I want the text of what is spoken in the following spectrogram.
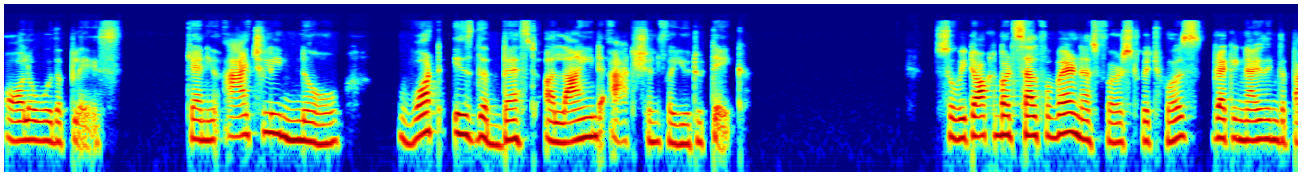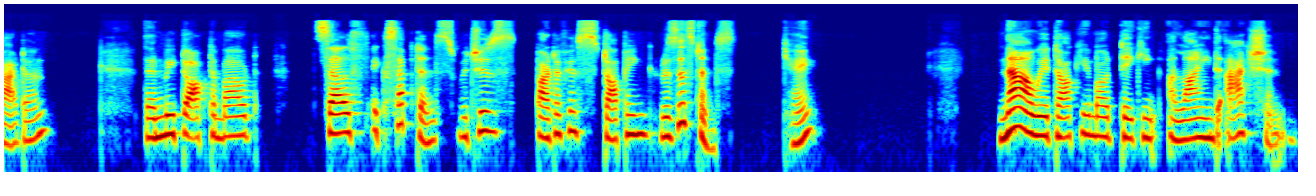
all over the place, can you actually know what is the best aligned action for you to take? So, we talked about self awareness first, which was recognizing the pattern. Then we talked about self acceptance, which is part of your stopping resistance. Okay. Now we're talking about taking aligned action.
